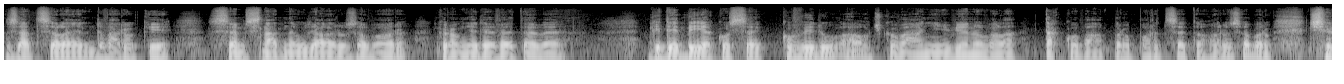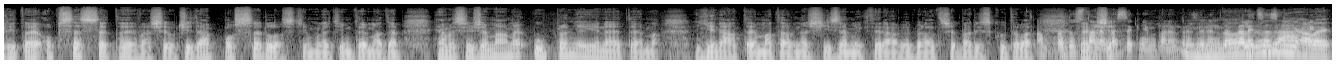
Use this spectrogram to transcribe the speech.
za celé dva roky jsem snad neudělal rozhovor, kromě DVTV, kde by jako se covidu a očkování věnovala taková proporce toho rozhovoru. Čili to je obsese, to je vaše určitá posedlost tím letím tématem. Já myslím, že máme úplně jiné téma, jiná témata v naší zemi, která by byla třeba diskutovat. A dostaneme Takže, se k něm, pane prezidente, no, velice dobrý, záhy. ale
